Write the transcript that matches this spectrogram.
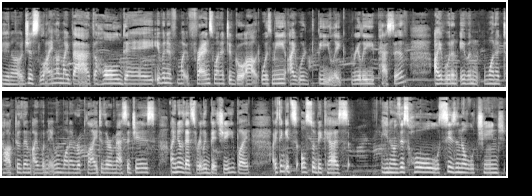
you know, just lying on my bed the whole day. Even if my friends wanted to go out with me, I would be like really passive. I wouldn't even want to talk to them. I wouldn't even want to reply to their messages. I know that's really bitchy, but I think it's also because you know this whole seasonal change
